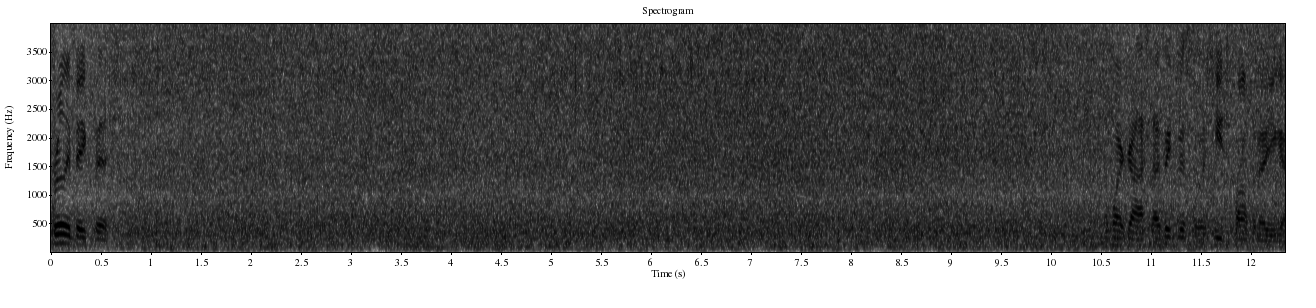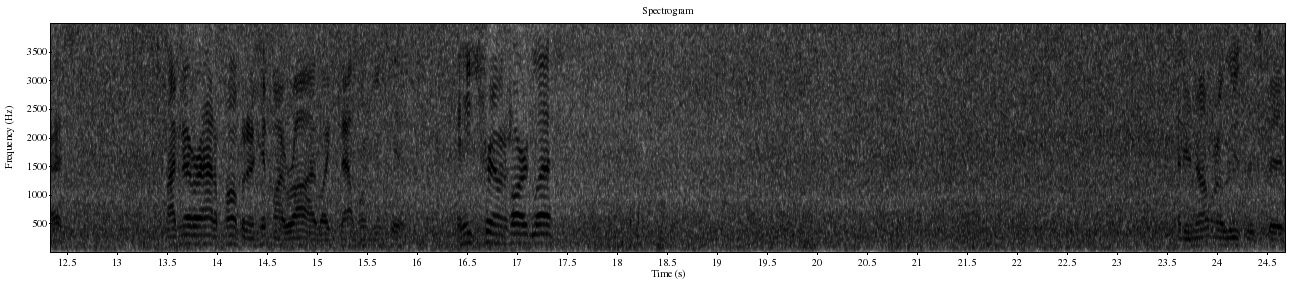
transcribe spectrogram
Really big fish. My gosh, I think this is a huge pompano, you guys. I've never had a pompano hit my rod like that one just hit. And he's trailing hard left. I do not want to lose this fish.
